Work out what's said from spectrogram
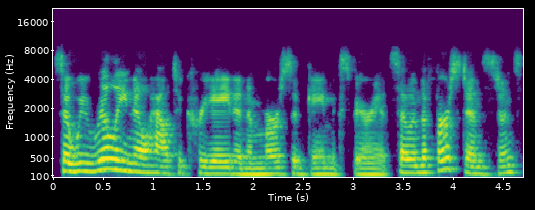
So we really know how to create an immersive game experience. So in the first instance,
